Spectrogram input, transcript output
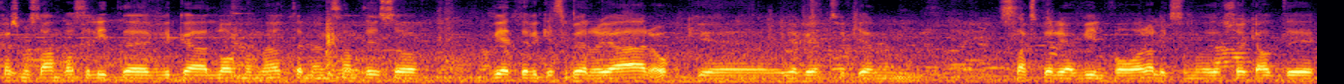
kanske måste anpassa lite vilka lag man möter men samtidigt så vet jag vilken spelare jag är och eh, jag vet vilken slags spelare jag vill vara. Liksom. Och jag försöker alltid,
